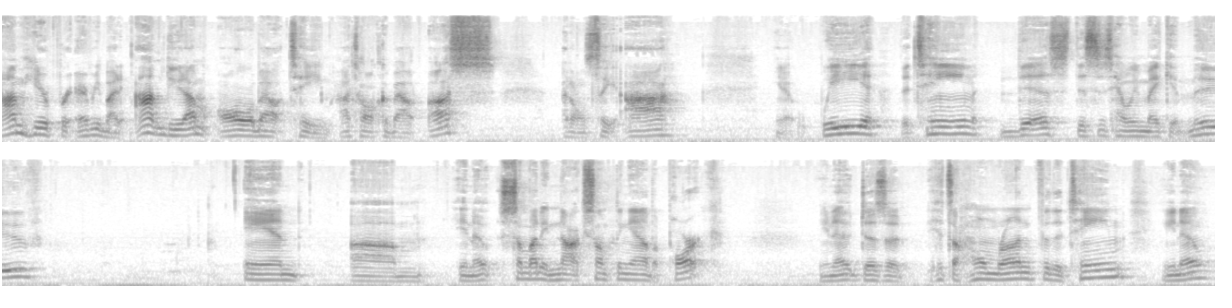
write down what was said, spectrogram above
I'm here for everybody. I'm dude. I'm all about team. I talk about us. I don't say I. You know, we, the team. This. This is how we make it move. And um, you know, somebody knocks something out of the park. You know, does a hits a home run for the team. You know,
